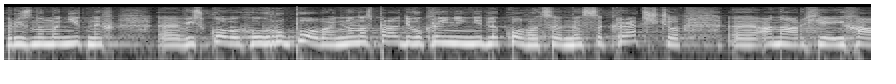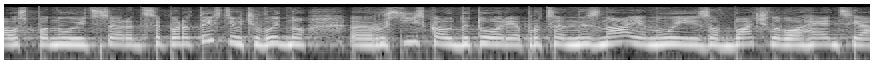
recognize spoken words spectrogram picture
різноманітних е, військових угруповань. Ну насправді в Україні ні для кого це не секрет, що е, анархія і хаос панують серед сепаратистів. Очевидно, е, російська аудиторія про це не знає. Ну і завбачливо агенція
